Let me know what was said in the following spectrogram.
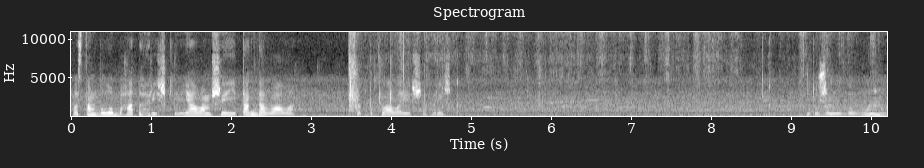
У вас там було багато горішків. Я вам ще її так давала, що поклала їй ще горішка. Дуже недовольна.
